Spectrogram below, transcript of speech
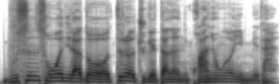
무슨 소원이라도 들어주겠다는 관용어입니다.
